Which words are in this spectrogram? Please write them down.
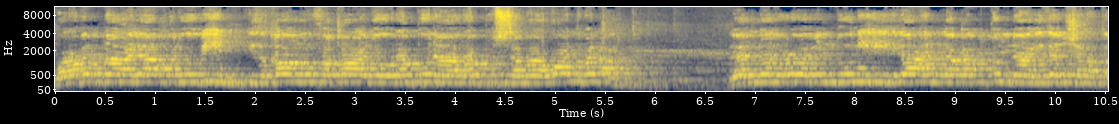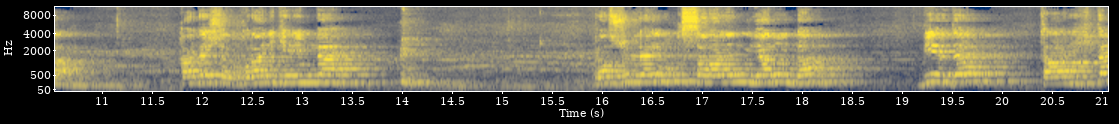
وربطنا على قلوبهم إذ قاموا فقالوا ربنا رب السماوات والأرض لن ندعو من دونه إلها لقد قلنا إذا شرطا Kardeşler Kur'an-ı Kerim'de Resullerin kıssalarının yanında bir de tarihte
